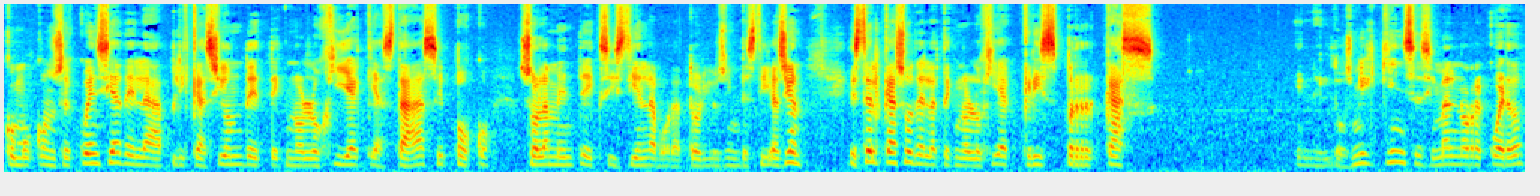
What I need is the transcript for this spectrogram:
como consecuencia de la aplicación de tecnología que hasta hace poco solamente existía en laboratorios de investigación. Este es el caso de la tecnología CRISPR-Cas. En el 2015, si mal no recuerdo,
